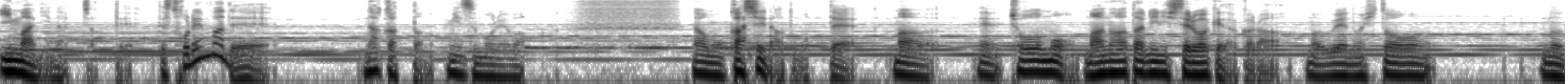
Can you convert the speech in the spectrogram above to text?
今になっちゃって。でそれまでなかったの水漏れは。だからもうおかしいなと思ってまあねちょうどもう目の当たりにしてるわけだから、まあ、上の人の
